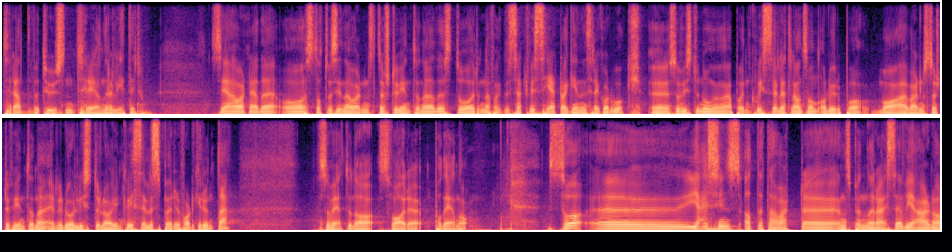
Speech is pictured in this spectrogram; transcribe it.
30 300 liter. Så jeg har vært nede og stått ved siden av verdens største vintønne. Det står, Den er faktisk sertifisert av Guinness rekordbok. Uh, så hvis du noen gang er på en quiz eller et eller annet sånt og lurer på hva er verdens største vintønne, eller du har lyst til å lage en quiz eller spørre folk rundt deg, så vet du da svaret på det nå. Så øh, jeg syns at dette har vært øh, en spennende reise. Vi er da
